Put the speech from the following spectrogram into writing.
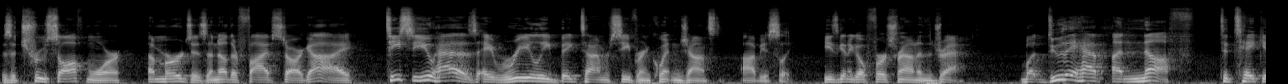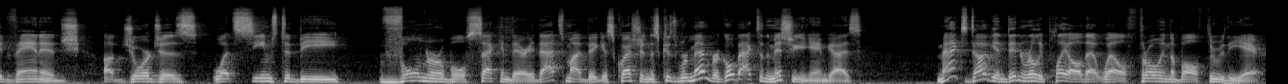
is a true sophomore emerges, another five star guy, TCU has a really big time receiver in Quentin Johnston, obviously. He's going to go first round in the draft. But do they have enough to take advantage of Georgia's what seems to be vulnerable secondary? That's my biggest question. Is because remember, go back to the Michigan game, guys. Max Duggan didn't really play all that well throwing the ball through the air.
